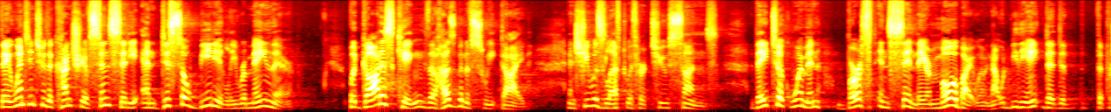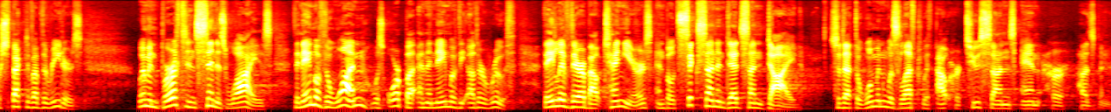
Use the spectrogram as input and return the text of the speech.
They went into the country of Sin City and disobediently remained there. But God is king, the husband of Sweet died, and she was left with her two sons. They took women birthed in sin. They are Moabite women. That would be the, the, the, the perspective of the readers. Women birthed in sin as wives. The name of the one was Orpah, and the name of the other Ruth. They lived there about 10 years, and both sick son and dead son died so that the woman was left without her two sons and her husband.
